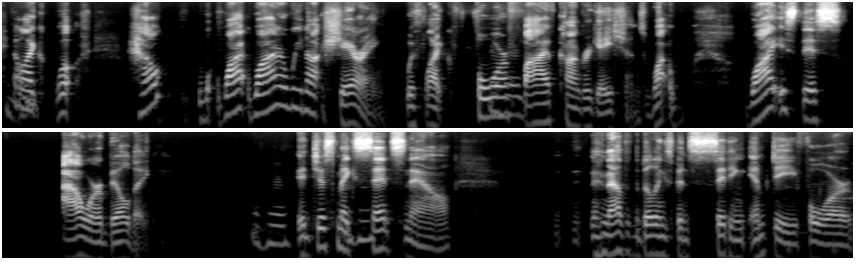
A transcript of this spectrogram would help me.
Mm-hmm. And like, well, how why why are we not sharing with like 4 mm-hmm. five congregations? Why why is this our building? Mm-hmm. It just makes mm-hmm. sense now. Now that the building's been sitting empty for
